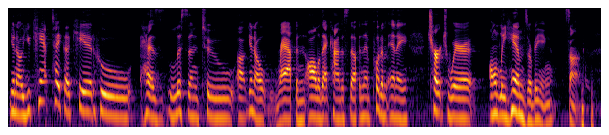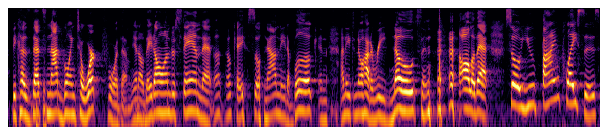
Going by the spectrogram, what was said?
You know, you can't take a kid who has listened to uh, you know rap and all of that kind of stuff, and then put them in a church where only hymns are being sung. because that's not going to work for them. You know, they don't understand that. Uh, okay, so now I need a book and I need to know how to read notes and all of that. So you find places,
